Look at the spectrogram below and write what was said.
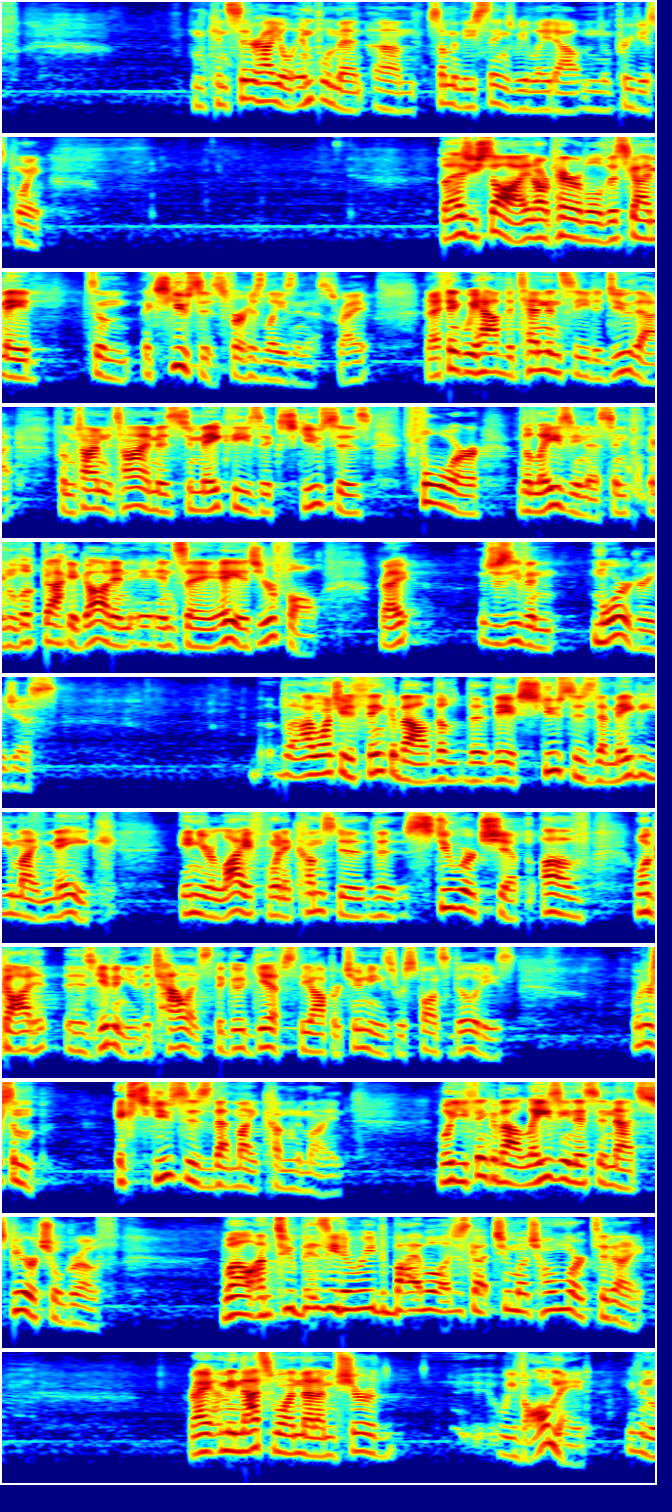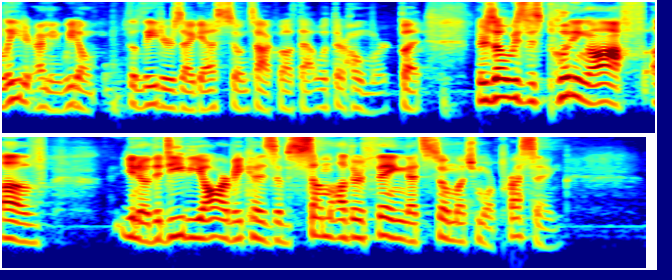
And consider how you'll implement um, some of these things we laid out in the previous point. But as you saw in our parable, this guy made some excuses for his laziness, right? And I think we have the tendency to do that from time to time is to make these excuses for the laziness and, and look back at God and, and say, hey, it's your fault, right? Which is even more egregious. But I want you to think about the, the, the excuses that maybe you might make in your life when it comes to the stewardship of what God has given you the talents, the good gifts, the opportunities, responsibilities. What are some excuses that might come to mind? Well, you think about laziness in that spiritual growth. Well, I'm too busy to read the Bible. I just got too much homework tonight. Right? I mean, that's one that I'm sure we've all made. Even leader, I mean, we don't, the leaders, I guess, don't talk about that with their homework, but there's always this putting off of, you know, the DBR because of some other thing that's so much more pressing.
